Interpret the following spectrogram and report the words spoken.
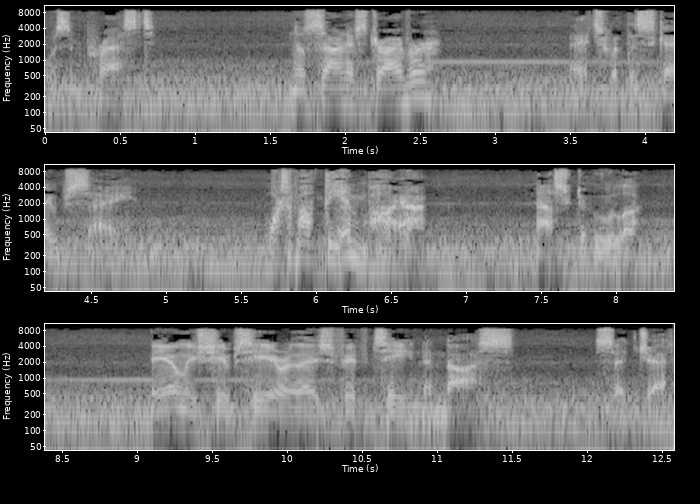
was impressed. No sign of Stryver? That's what the scopes say. What about the Empire? asked Ula. The only ships here are those 15 and us, said Jet.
